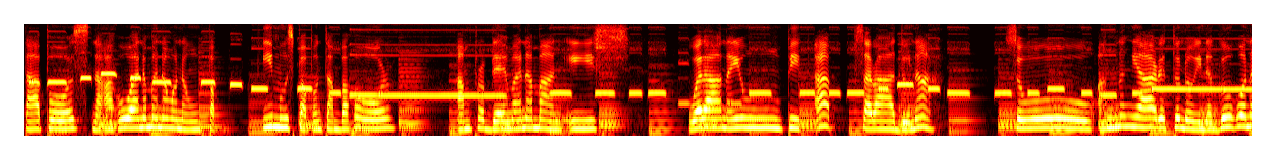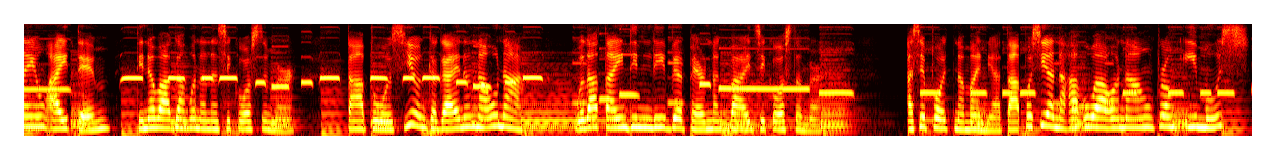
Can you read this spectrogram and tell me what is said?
Tapos nakakuha naman ako ng pa- Imus papuntang Bacoor. Ang problema naman is wala na yung pick up, sarado na. So, ang nangyari tuloy, nag-go na yung item, tinawagan ko na ng si customer. Tapos, yun, kagaya ng nauna, wala tayong dinliver pero nagbayad si customer. As port naman niya. Tapos yan, nakakuha ko ng from Imus.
